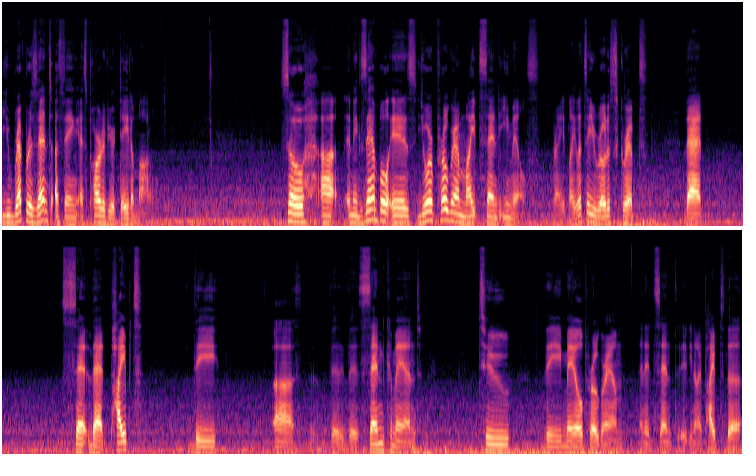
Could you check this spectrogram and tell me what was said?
you represent a thing as part of your data model. So, uh, an example is your program might send emails, right? Like, let's say you wrote a script that set that piped the uh, the the send command to the mail program, and it sent you know it piped the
